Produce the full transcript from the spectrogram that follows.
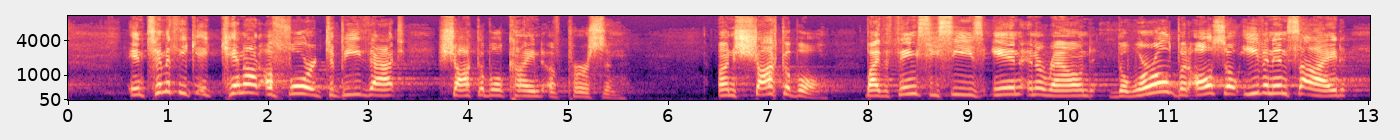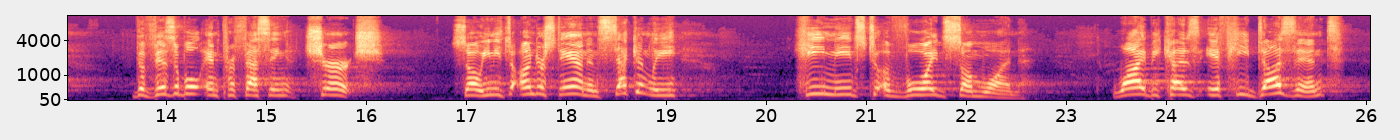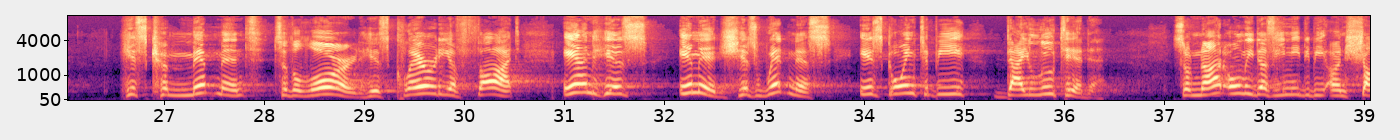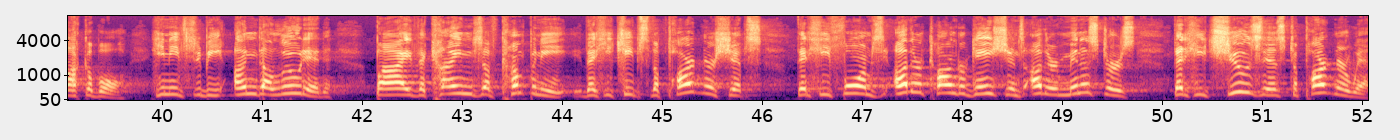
And Timothy cannot afford to be that shockable kind of person. Unshockable by the things he sees in and around the world, but also even inside the visible and professing church. So he needs to understand. And secondly, he needs to avoid someone. Why? Because if he doesn't, his commitment to the Lord, his clarity of thought, and his image, his witness, is going to be diluted. So not only does he need to be unshockable, he needs to be undiluted by the kinds of company that he keeps, the partnerships that he forms, other congregations, other ministers that he chooses to partner with.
